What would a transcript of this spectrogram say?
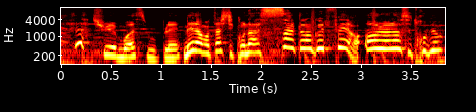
Tuez-moi s'il vous plaît. Mais l'avantage, c'est qu'on a 5 lingots de fer. Oh là là, c'est trop bien.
